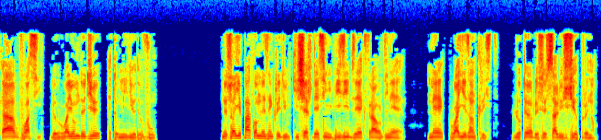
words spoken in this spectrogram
car voici, le royaume de Dieu est au milieu de vous. Ne soyez pas comme les incrédules qui cherchent des signes visibles et extraordinaires, mais croyez en Christ, l'auteur de ce salut surprenant.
